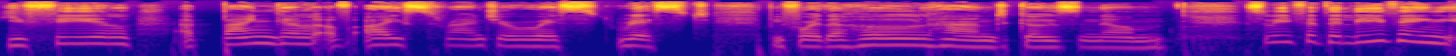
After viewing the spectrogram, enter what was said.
you feel a bangle of ice round your wrist, wrist before the whole hand goes numb. So, Aoife, the leaving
